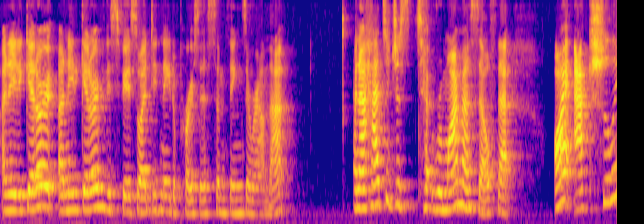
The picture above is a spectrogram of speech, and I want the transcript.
I need to get o- I need to get over this fear, so I did need to process some things around that. And I had to just t- remind myself that I actually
